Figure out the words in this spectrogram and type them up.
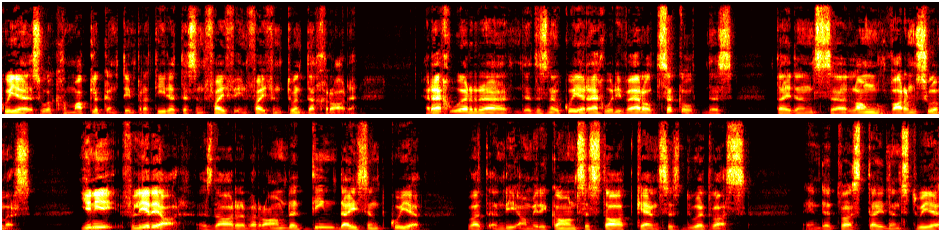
koeie is ook gemaklik in temperature tussen 5 en 25 grade. Regoor uh, dit is nou koeie reg oor die wêreld sukkel dis tydens uh, lang warm somers. Junie verlede jaar is daar 'n beraamde 10000 koeie wat in die Amerikaanse staat Kansas dood was en dit was tydens twee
